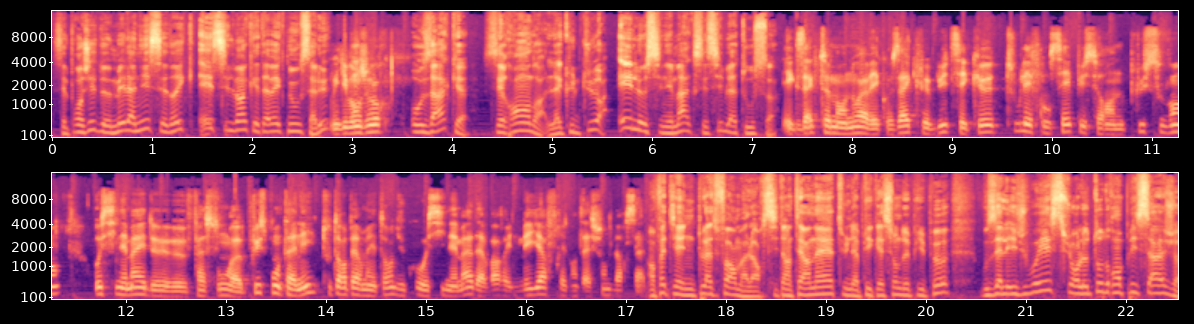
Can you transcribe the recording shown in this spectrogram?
C'est le projet de Mélanie, Cédric et Sylvain qui est avec nous. Salut Oui, bonjour. Ozac, c'est rendre la culture et le cinéma accessibles à tous. Exactement. Nous, avec Ozac, le but, c'est que tous les Français puissent se rendre plus souvent au cinéma et de façon euh, plus spontanée, tout en permettant du coup au cinéma d'avoir une meilleure fréquentation de leur salle. En fait, il y a une plateforme, alors site internet, une application depuis peu. Vous allez jouer sur le taux de remplissage,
